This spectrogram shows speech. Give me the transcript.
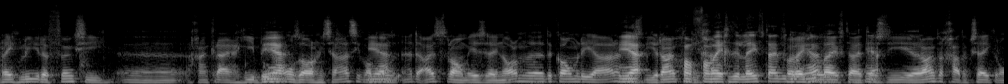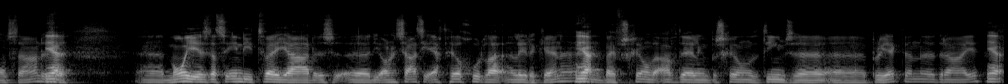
reguliere functie eh, gaan krijgen hier binnen Ja. onze organisatie. Want Ja. onze- eh, de uitstroom is enorm de, de komende jaren. Ja, Dus die ruimte Gewoon die gaat- vanwege de leeftijd bedoel Vanwege de leeftijd. Dus die eh, ruimte gaat ook zeker ontstaan. Dus eh, eh, het mooie is dat ze in die twee jaar dus, eh, die organisatie echt heel goed leren kennen. Ja. En bij verschillende afdelingen, verschillende teams eh, eh, projecten eh, draaien. Ja.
